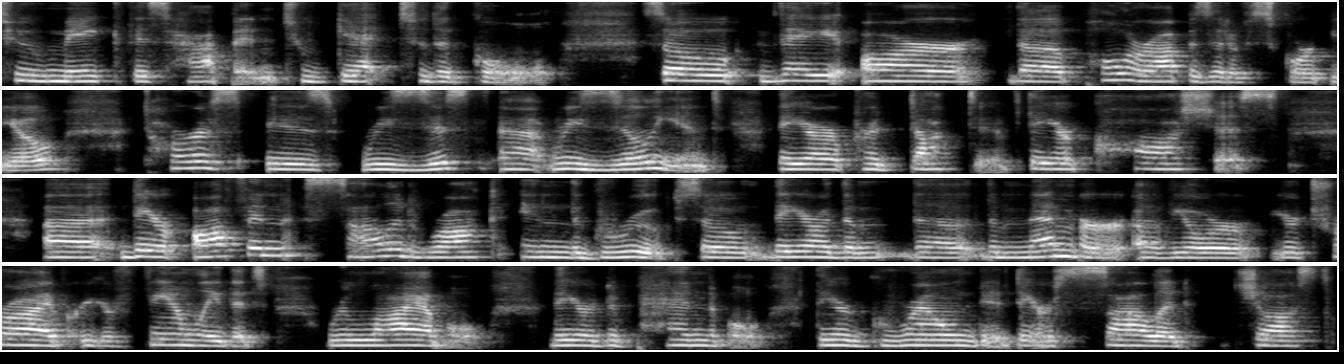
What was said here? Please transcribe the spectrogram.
to make this happen, to get to the goal. So they are the polar opposite of Scorpio. Taurus is resist, uh, resilient, they are productive, they are cautious. Uh, they're often solid rock in the group. So they are the, the, the member of your, your tribe or your family that's reliable. They are dependable. They are grounded. They are solid, just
